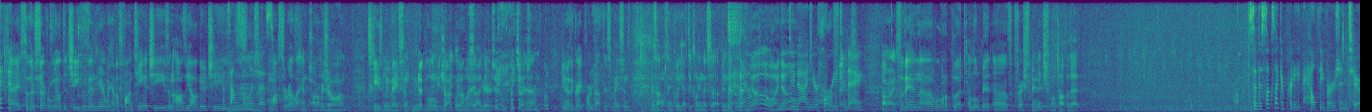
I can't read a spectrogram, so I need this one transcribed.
Okay, so there's several melted cheeses in here. We have a Fontina cheese, an Asiago cheese, That sounds delicious. mozzarella, and Parmesan. Excuse me, Mason. I'm getting a little Didn't mean chocolate on the way side there, too. That's excellent. You know, the great part about this, Mason, is I don't think we have to clean this up, isn't that No, No, I know. you do not. You're free today. All right, so then uh, we're going to put a little bit of fresh spinach on top of that. So this looks like a pretty healthy version too.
